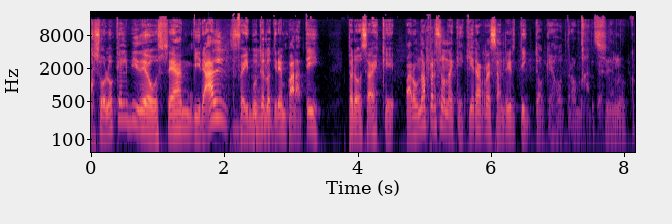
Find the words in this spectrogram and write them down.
o sí. solo que el video sea en viral, Facebook te lo Mm. tienen para ti. Pero sabes que para una persona que quiera resalir TikTok es otro mate. Sí, perro. loco.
